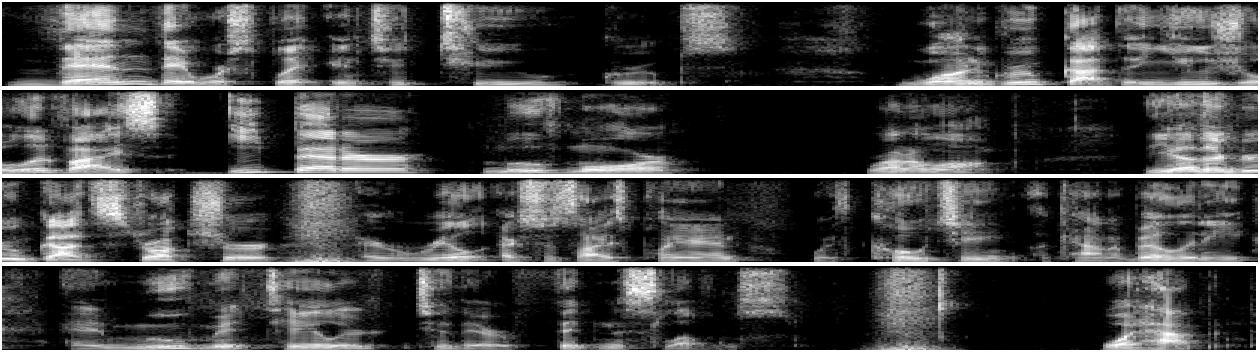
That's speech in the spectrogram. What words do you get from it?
Then they were split into two groups. One group got the usual advice eat better, move more, run along. The other group got structure, a real exercise plan with coaching, accountability, and movement tailored to their fitness levels. What happened?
